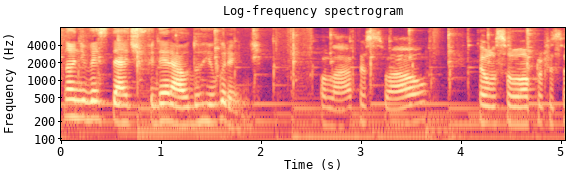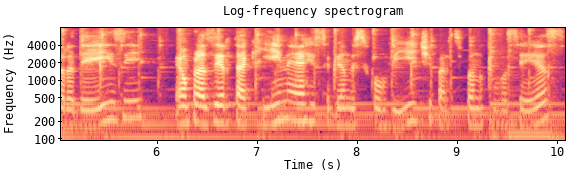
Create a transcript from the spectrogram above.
na Universidade Federal do Rio Grande. Olá, pessoal. Então, eu sou a professora Daisy. É um prazer estar aqui, né, recebendo esse convite, participando com vocês.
